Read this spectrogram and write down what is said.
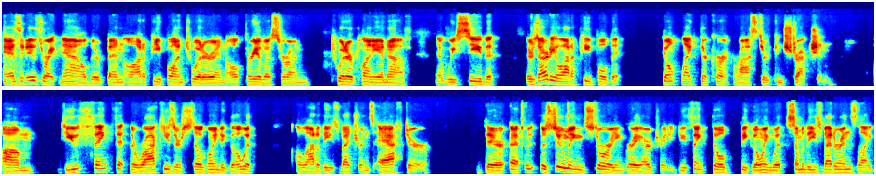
as it is right now, there have been a lot of people on Twitter, and all three of us are on Twitter plenty enough that we see that there's already a lot of people that don't like their current roster construction. Um, do you think that the Rockies are still going to go with a lot of these veterans after they're uh, assuming Story and Gray are traded? Do you think they'll be going with some of these veterans like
